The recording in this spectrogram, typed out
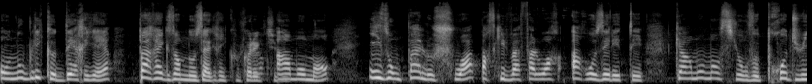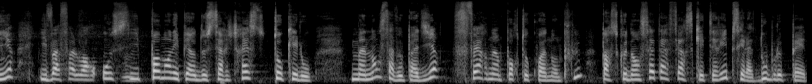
on oublie que derrière, par exemple, nos agriculteurs, à un moment, ils n'ont pas le choix parce qu'il va falloir arroser l'été. Qu'à un moment, si on veut produire, il va falloir aussi, pendant les périodes de sécheresse, stocker l'eau. Maintenant, ça ne veut pas dire faire n'importe quoi non plus, parce que dans cette affaire, ce qui est terrible, c'est la double peine.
